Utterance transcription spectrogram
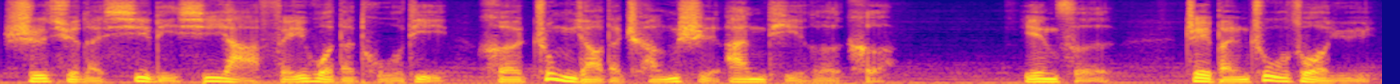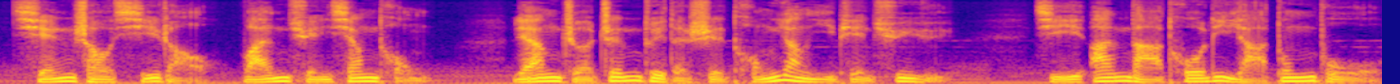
失去了西里西亚肥沃的土地和重要的城市安提俄克，因此。这本著作与《前哨袭扰》完全相同，两者针对的是同样一片区域，即安纳托利亚东部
